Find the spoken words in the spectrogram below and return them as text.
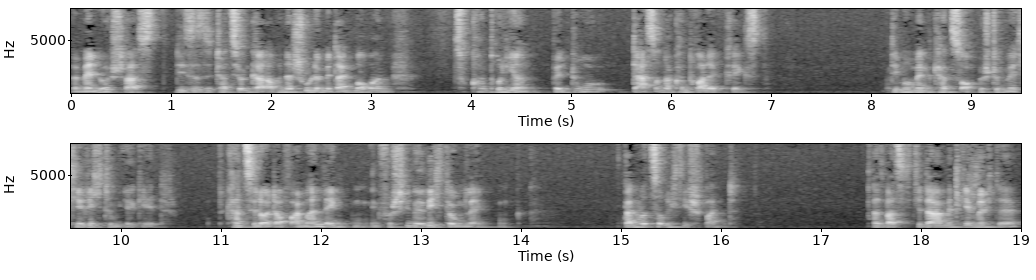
Wenn du es schaffst, diese Situation gerade auch in der Schule mit deinen Mobbern zu kontrollieren, wenn du das unter Kontrolle kriegst, in dem Moment kannst du auch bestimmen, welche Richtung ihr geht. Du kannst die Leute auf einmal lenken, in verschiedene Richtungen lenken. Dann wird es so richtig spannend. Also was ich dir da mitgeben möchte,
